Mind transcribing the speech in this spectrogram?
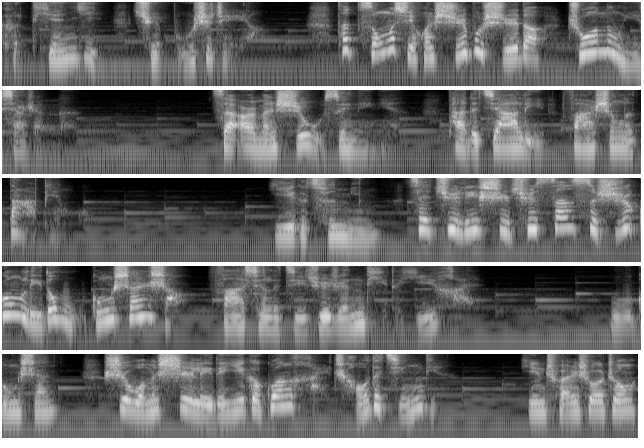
可天意却不是这样，他总喜欢时不时的捉弄一下人们。在二门十五岁那年，他的家里发生了大变故。一个村民在距离市区三四十公里的武功山上。发现了几具人体的遗骸。武功山是我们市里的一个观海潮的景点，因传说中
